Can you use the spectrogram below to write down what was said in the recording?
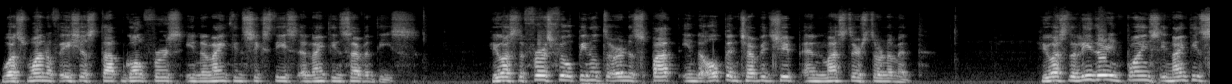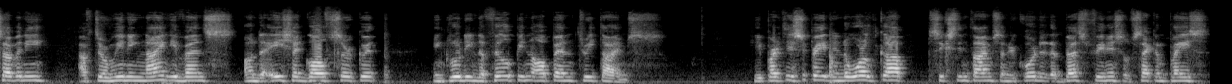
was one of Asia's top golfers in the 1960s and 1970s. He was the first Filipino to earn a spot in the Open Championship and Masters tournament. He was the leader in points in 1970 after winning nine events on the Asia Golf Circuit, including the Philippine Open three times. He participated in the World Cup 16 times and recorded a best finish of second place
